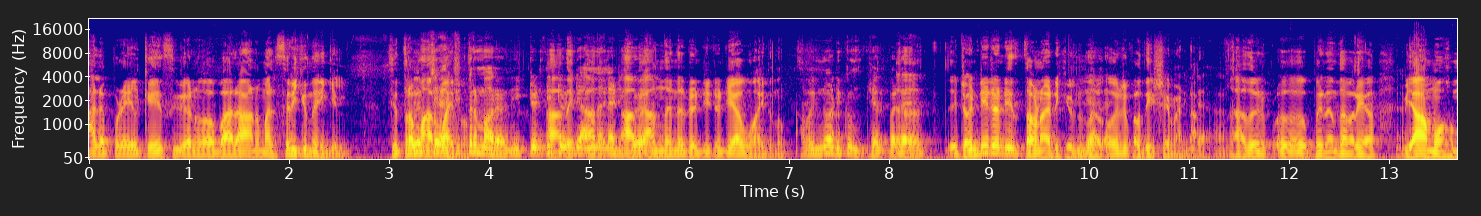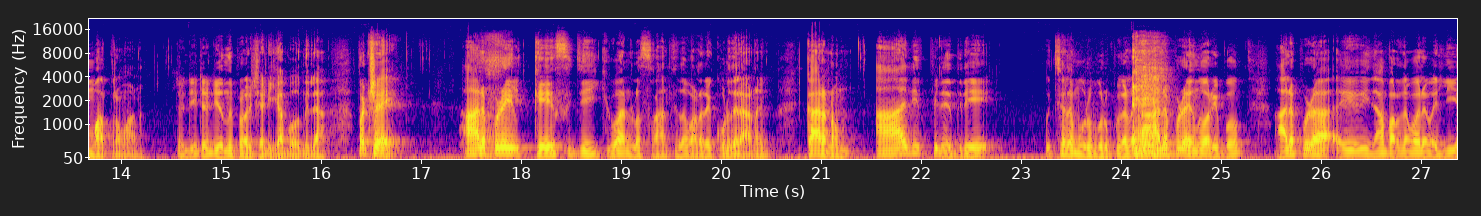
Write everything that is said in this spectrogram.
ആലപ്പുഴയിൽ കെ സി വേണുഗോപാലാണ് മത്സരിക്കുന്നതെങ്കിൽ ചിത്രം അന്ന് തന്നെ ട്വന്റി ട്വന്റി ആകുമായിരുന്നു. ട്വന്റി ട്വന്റി തവണ അടിക്കില്ല ഒരു പ്രതീക്ഷയും വേണ്ട. അതൊരു പിന്നെന്താ പറയുക വ്യാമോഹം മാത്രമാണ്. ട്വന്റി ട്വന്റി ഒന്നും പ്രാവശ്യം അടിക്കാൻ പോകുന്നില്ല. പക്ഷേ ആലപ്പുഴയിൽ കേസ് ജയിക്കുവാനുള്ള സാധ്യത വളരെ കൂടുതലാണ്. കാരണം ആരിഫിനെതിരെ ചില മുറുമുറുപ്പുകൾ. ആലപ്പുഴ എന്ന് പറയുമ്പോൾ ആലപ്പുഴ ഞാൻ പറഞ്ഞ പോലെ വലിയ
